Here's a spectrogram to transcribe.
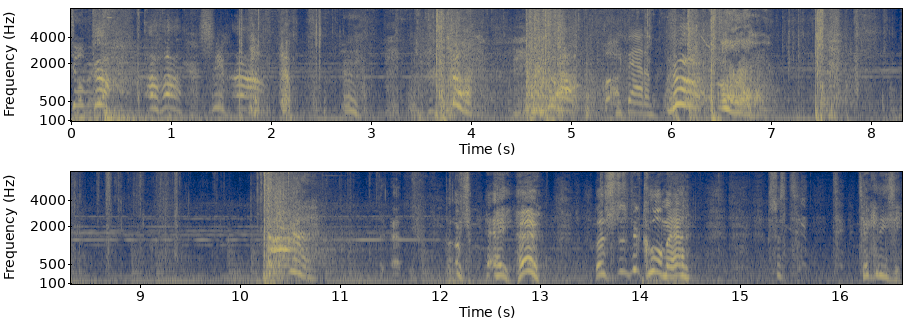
It's over! Keep at him. Hey, hey! Let's just be cool, man. Just take it easy.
